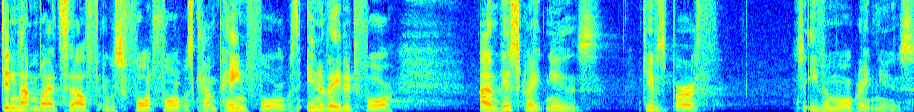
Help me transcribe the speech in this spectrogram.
didn't happen by itself. It was fought for, it was campaigned for, it was innovated for. And this great news gives birth to even more great news.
